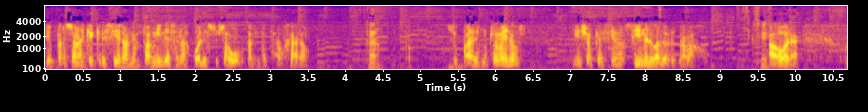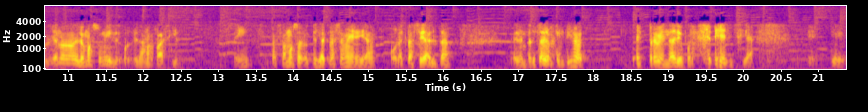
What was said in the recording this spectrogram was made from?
Y personas que crecieron en familias en las cuales sus abuelos no trabajaron. Claro. Sus padres mucho menos, y ellos crecieron sin el valor del trabajo. Ahora, no de lo más humilde, porque es más fácil, ¿sí? Pasamos a lo que es la clase media o la clase alta, el empresario argentino es prebendario por excelencia. Este,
